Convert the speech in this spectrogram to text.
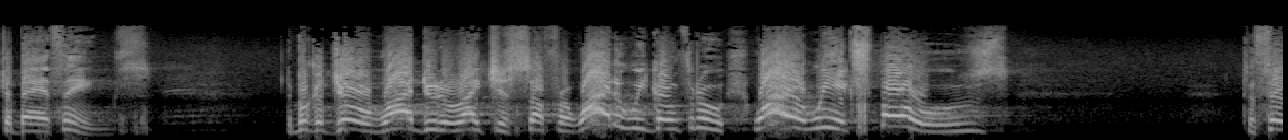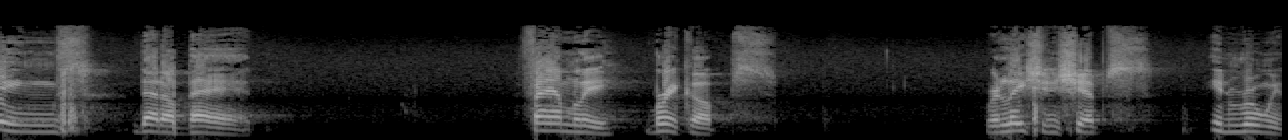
to bad things. The book of Job, why do the righteous suffer? Why do we go through? Why are we exposed to things that are bad? Family breakups, relationships in ruin,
